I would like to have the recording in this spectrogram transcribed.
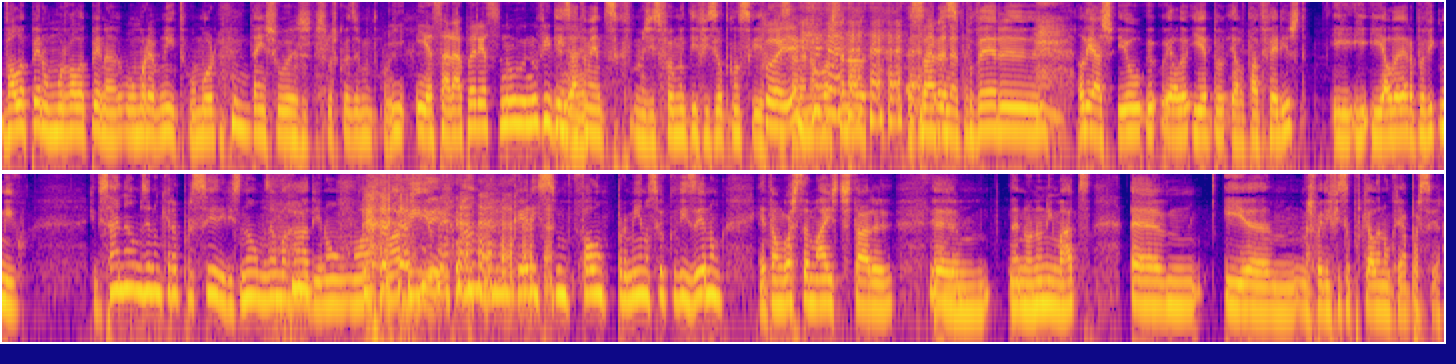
vale a pena, o amor vale a pena, o amor é bonito, o amor tem as suas, as suas coisas muito boas. E, e a Sara aparece no, no vídeo. é? Exatamente, mas isso foi muito difícil de conseguir. Foi. A Sara não gosta nada. A Sara, se puder. eh, Aliás, eu, eu- ela, ia pa- ela está de férias e, e- e ela era para vir comigo. E disse: Ah, não, mas eu não quero aparecer. E disse: Não, mas é uma rádio, não, não, há, não há vídeo. ah, não quero. Isso me falam para mim, não sei o que dizer. Não... Então gosta mais de estar eh, um, no anonimato. Um, e, um, mas foi difícil porque ela não queria aparecer.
